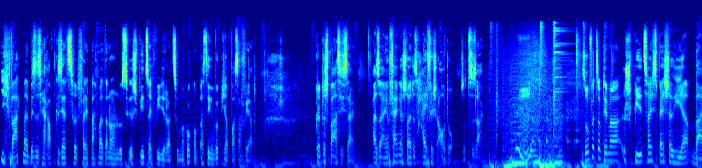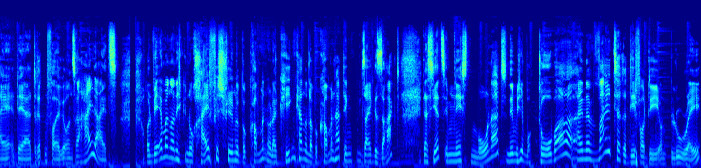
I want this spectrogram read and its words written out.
Ich warte mal, bis es herabgesetzt wird. Vielleicht machen wir dann noch ein lustiges Spielzeugvideo dazu. Mal gucken, ob das Ding wirklich auf Wasser fährt. Könnte spaßig sein. Also ein ferngesteuertes Haifischauto sozusagen. Hm. So viel zum Thema Spielzeug-Special hier bei der dritten Folge unserer Highlights. Und wer immer noch nicht genug Haifischfilme bekommen oder kriegen kann oder bekommen hat, dem sei gesagt, dass jetzt im nächsten Monat, nämlich im Oktober, eine weitere DVD und Blu-ray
